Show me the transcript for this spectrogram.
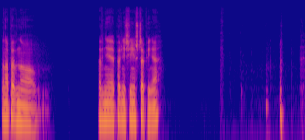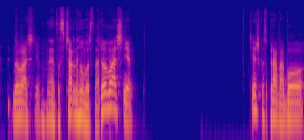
to na pewno pewnie, pewnie się nie szczepi, nie? No właśnie. Nie, to jest czarny humor, stary. No właśnie. Ciężka sprawa, bo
